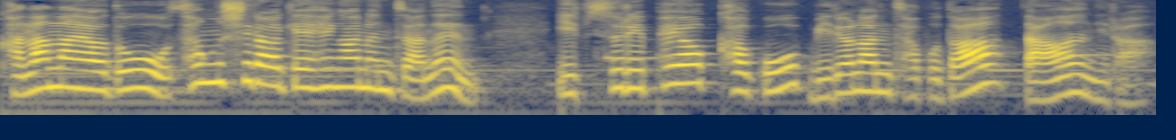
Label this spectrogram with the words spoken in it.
가난하여도 성실하게 행하는 자는 입술이 패역하고 미련한 자보다 나으니라.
